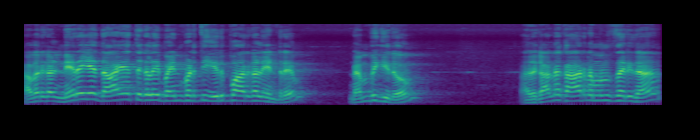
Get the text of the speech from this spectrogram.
அவர்கள் நிறைய தாயத்துக்களை பயன்படுத்தி இருப்பார்கள் என்று நம்புகிறோம். அதுக்கான காரணமும் சரிதான்.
